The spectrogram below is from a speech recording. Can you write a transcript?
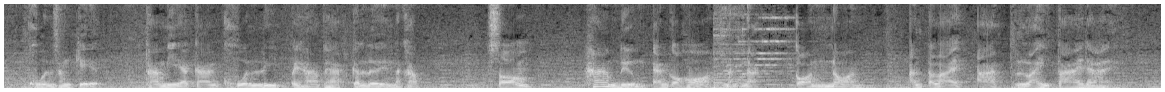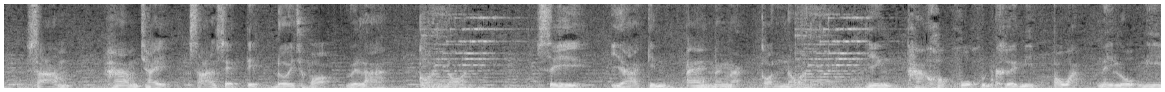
ๆ ควรสังเกต ถ้ามีอาการควรรีบไปหาแพทย์กันเลยนะครับ 2. ห้ามดื่มแอลกอฮอล์หนักๆก่อนนอน อันตรายอาจไหลตายได้ 3. ห้ามใช้สารเสพติดโดยเฉพาะเวลาก่อนนอน 4. อย่ากินแป้งหนักๆก่อนนอน ยิ่งถ้าครอบครัวคุณเคยมีประวัติในโลกนี้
